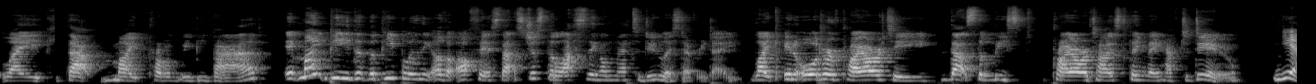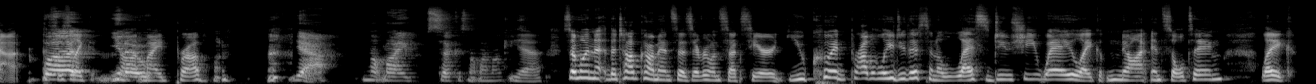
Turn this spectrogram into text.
like that might probably be bad. It might be that the people in the other office, that's just the last thing on their to-do list every day. Like in order of priority, that's the least prioritized thing they have to do. Yeah, But, like you know- my problem. Yeah, not my circus, not my monkey. Yeah. Someone, the top comment says, everyone sucks here. You could probably do this in a less douchey way, like not insulting. Like,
